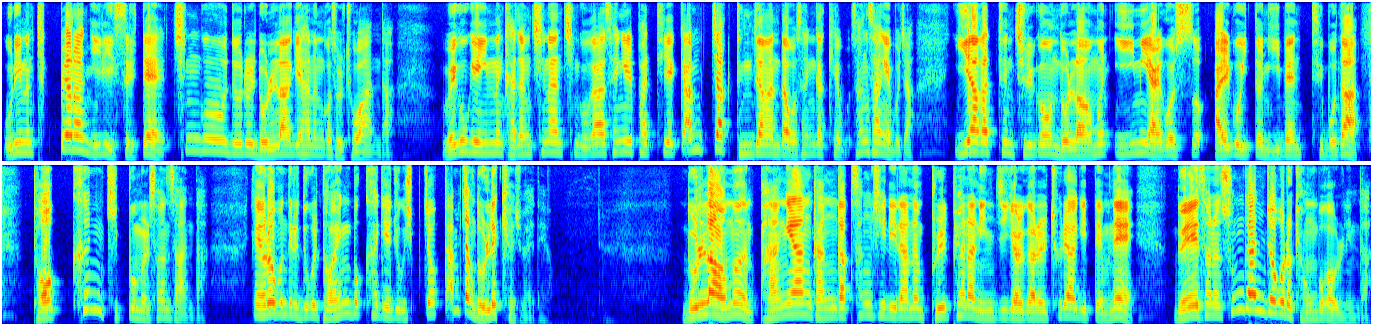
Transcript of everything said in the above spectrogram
우리는 특별한 일이 있을 때 친구들을 놀라게 하는 것을 좋아한다. 외국에 있는 가장 친한 친구가 생일 파티에 깜짝 등장한다고 생각해 상상해 보자. 이와 같은 즐거운 놀라움은 이미 알고 수, 알고 있던 이벤트보다 더 큰 기쁨을 선사한다. 그러니까 여러분들이 누굴 더 행복하게 해주고 싶죠? 깜짝 놀래켜 줘야 돼요. 놀라움은 방향 감각 상실이라는 불편한 인지 결과를 초래하기 때문에 뇌에서는 순간적으로 경보가 울린다.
